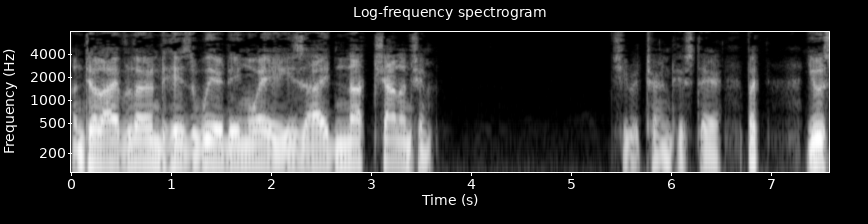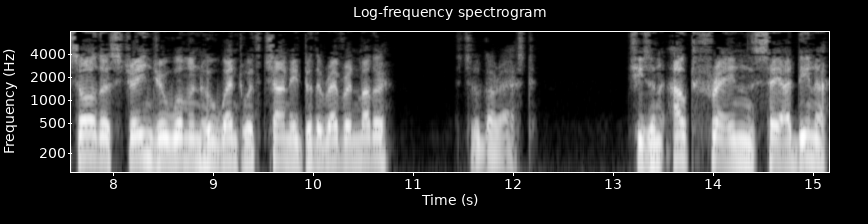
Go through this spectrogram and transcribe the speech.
Until I've learned his weirding ways, I'd not challenge him. She returned his stare. But you saw the stranger woman who went with Chani to the Reverend Mother? Stilgar asked. She's an outfreyn Sayyadina,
